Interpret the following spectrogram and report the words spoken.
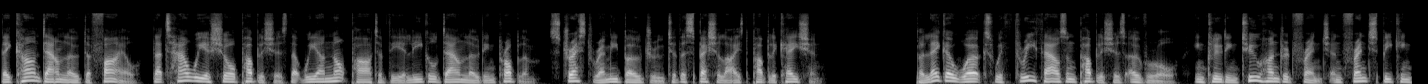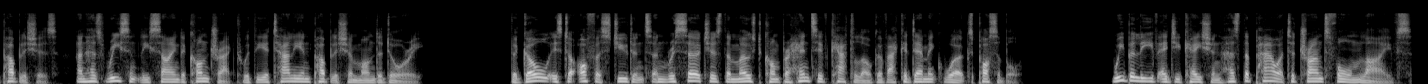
they can't download the file, that's how we assure publishers that we are not part of the illegal downloading problem, stressed Remy Baudru to the specialized publication. Perlego works with 3,000 publishers overall, including 200 French and French speaking publishers, and has recently signed a contract with the Italian publisher Mondadori. The goal is to offer students and researchers the most comprehensive catalogue of academic works possible. We believe education has the power to transform lives.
